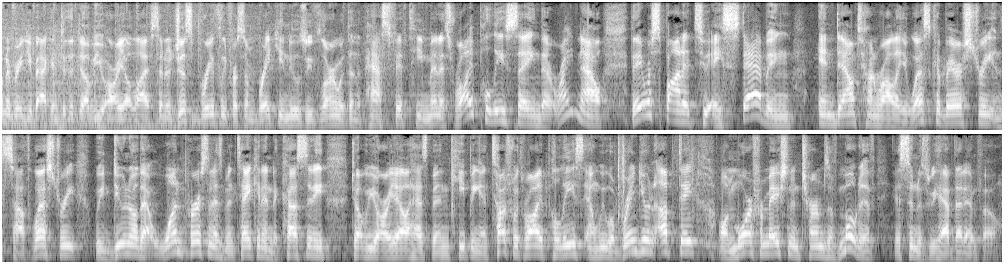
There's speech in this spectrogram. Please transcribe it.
Want to bring you back into the WRAL Live Center just briefly for some breaking news we've learned within the past 15 minutes. Raleigh police saying that right now they responded to a stabbing in downtown Raleigh, West Cabarrus Street and Southwest Street. We do know that one person has been taken into custody. WRAL has been keeping in touch with Raleigh police, and we will bring you an update on more information in terms of motive as soon as we have that info.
